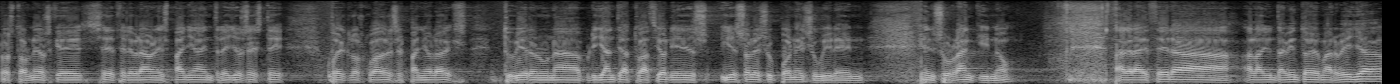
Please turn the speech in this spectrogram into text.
los torneos que se celebraron en España, entre ellos este, pues los jugadores españoles tuvieron una brillante actuación y, eso le supone subir en, en su ranking. ¿no? Agradecer al Ayuntamiento de Marbella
